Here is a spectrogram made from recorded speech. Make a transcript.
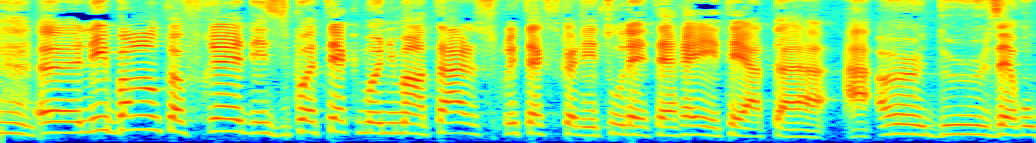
Euh, les banques offraient des hypothèques monumentales sous prétexte que les taux d'intérêt étaient à, à, à 1, 2, 0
